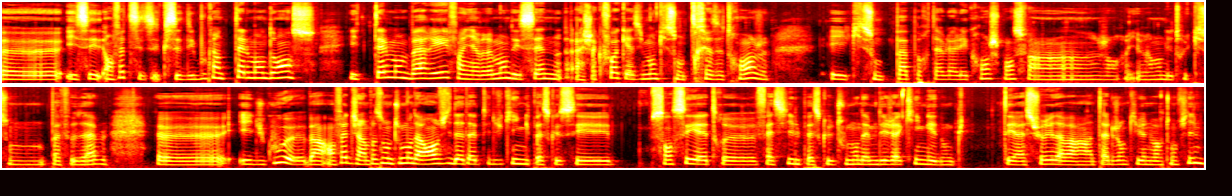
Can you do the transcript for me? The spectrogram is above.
Euh, et c'est en fait c'est des bouquins tellement denses et tellement barrés. Enfin il y a vraiment des scènes à chaque fois quasiment qui sont très étranges et qui sont pas portables à l'écran je pense. Enfin genre il y a vraiment des trucs qui sont pas faisables. Euh, et du coup euh, ben en fait j'ai l'impression que tout le monde a envie d'adapter du King parce que c'est censé être euh, facile parce que tout le monde aime déjà King et donc assuré d'avoir un tas de gens qui viennent voir ton film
